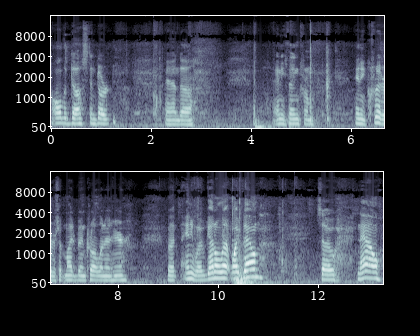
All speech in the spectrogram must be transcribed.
all the dust and dirt and uh, anything from any critters that might have been crawling in here. But anyway, we got all that wiped down. So now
